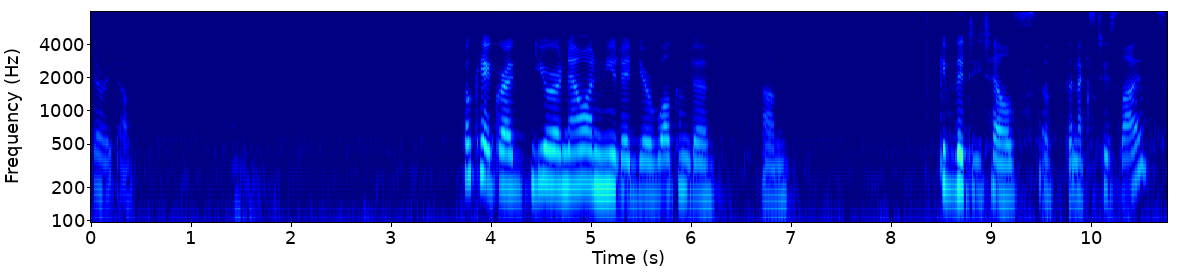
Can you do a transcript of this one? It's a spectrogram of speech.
There we go. Okay, Greg, you are now unmuted. You're welcome to um, give the details of the next two slides.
